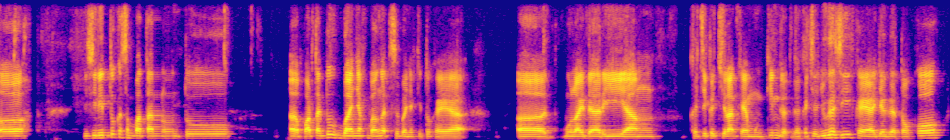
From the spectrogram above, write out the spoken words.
uh, di sini tuh kesempatan untuk uh, part time tuh banyak banget sebanyak itu kayak uh, mulai dari yang kecil-kecilan kayak mungkin gak, gak kecil juga sih kayak jaga toko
